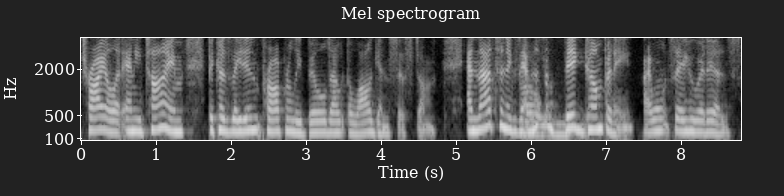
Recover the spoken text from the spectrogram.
trial at any time because they didn't properly build out the login system. And that's an example. Oh. This is a oh. big oh. company. I won't say who it is.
